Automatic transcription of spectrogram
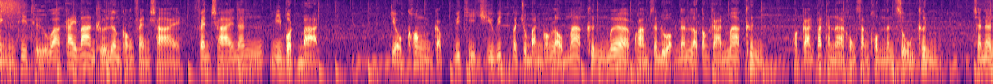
ิ่งที่ถือว่าใกล้บ้านคือเรื่องของแฟนชส์แฟนชส์นั้นมีบทบาทเกี่ยวข้องกับวิถีชีวิตปัจจุบันของเรามากขึ้น เมื่อความสะดวกนั้นเราต้องการมากขึ้น เพราะการพัฒนาของสังคมนั้นสูงขึ้น ฉะนั้น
